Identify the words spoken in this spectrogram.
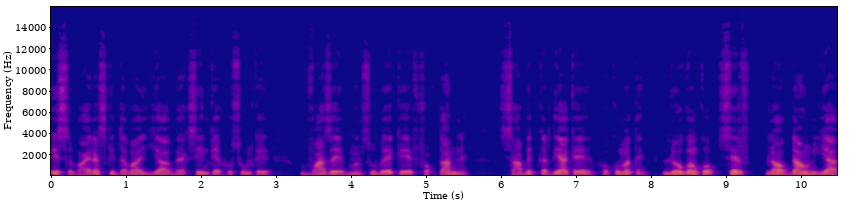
اس وائرس کی دوا یا ویکسین کے حصول کے واضح منصوبے کے فقدان نے ثابت کر دیا کہ حکومتیں لوگوں کو صرف لاک ڈاؤن یا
